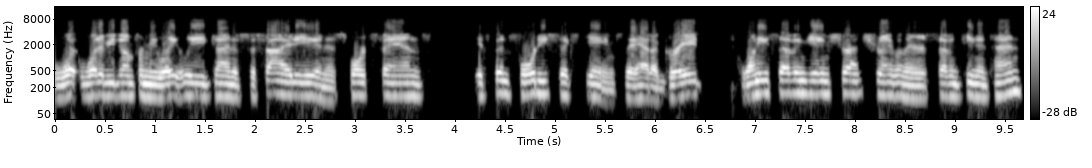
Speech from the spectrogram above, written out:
what what have you done for me lately kind of society and as sports fans. It's been forty six games. They had a great twenty seven game stretch right when they were seventeen and ten,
